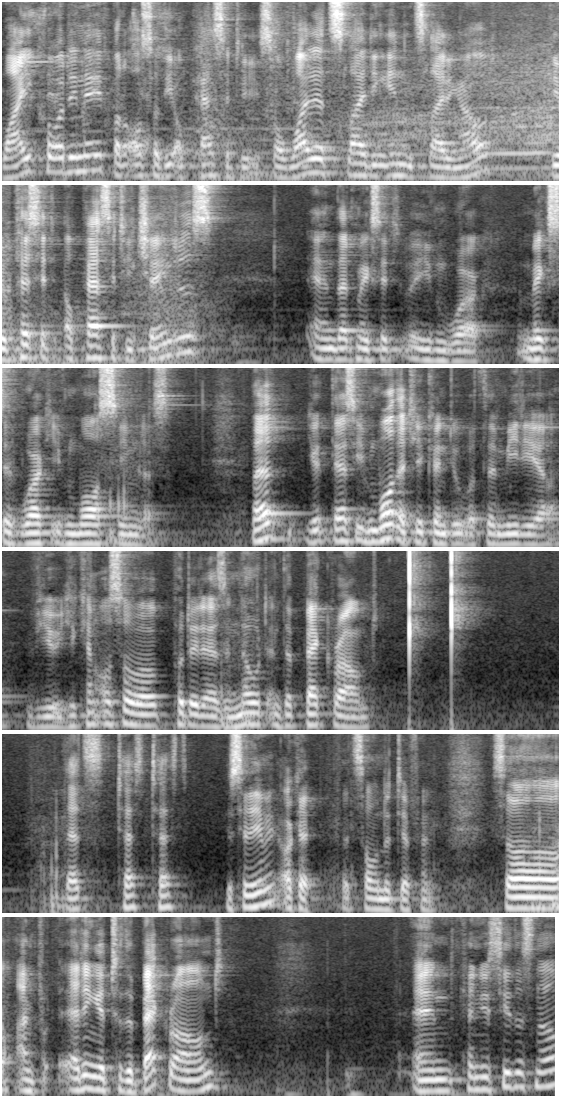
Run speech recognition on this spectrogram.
y coordinate, but also the opacity. So while it's sliding in and sliding out, the opacity, opacity changes, and that makes it even work, makes it work even more seamless. But you, there's even more that you can do with the media view. You can also put it as a note in the background. That's test, test. You still hear me? Okay, that sounded different. So I'm adding it to the background. And can you see this now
